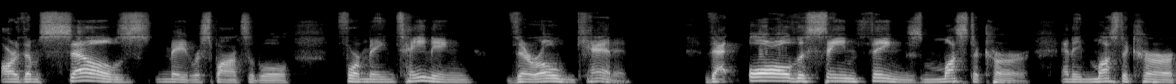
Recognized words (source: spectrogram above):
are themselves made responsible for maintaining their own canon that all the same things must occur and they must occur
